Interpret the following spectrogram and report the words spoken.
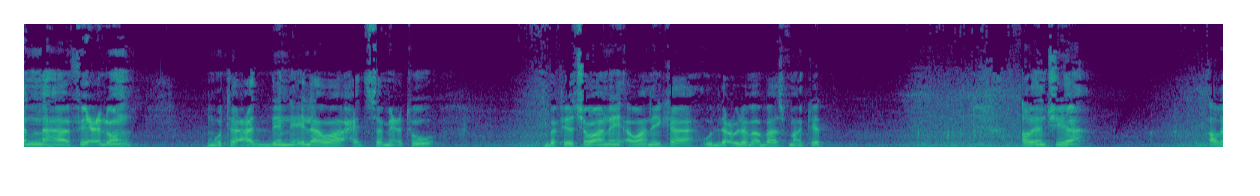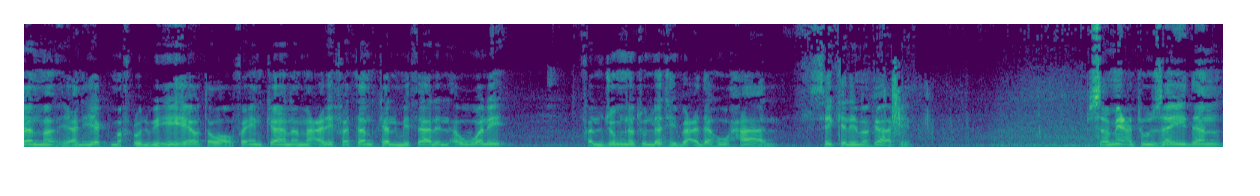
أنها فعل متعد إلى واحد. سمعت بفيت شواني أوانيك ولا علماء باس ما كد ألين شيا؟ ألين يعني يك مفعول به هي وتواو. فإن كان معرفة كالمثال الأول فالجملة التي بعده حال. سي كلمة سمعت زيدا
